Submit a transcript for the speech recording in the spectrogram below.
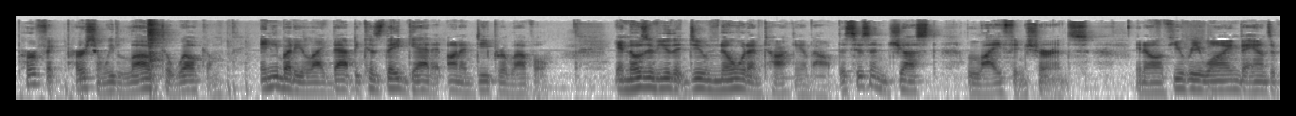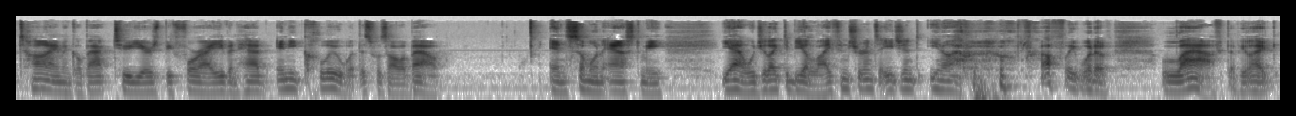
perfect person we love to welcome anybody like that because they get it on a deeper level and those of you that do know what i'm talking about this isn't just life insurance you know if you rewind the hands of time and go back two years before i even had any clue what this was all about and someone asked me yeah would you like to be a life insurance agent you know i probably would have laughed. I'd be like,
